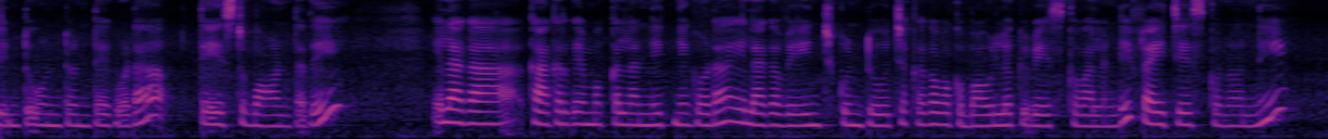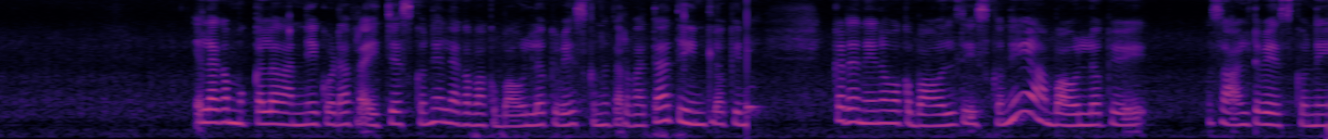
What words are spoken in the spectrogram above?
తింటూ ఉంటుంటే కూడా టేస్ట్ బాగుంటుంది. ఇలాగా కాకరకాయ ముక్కలన్నిటినీ కూడా ఇలాగ వేయించుకుంటూ చక్కగా ఒక బౌల్లోకి వేసుకోవాలండి ఫ్రై చేసుకుని ఇలాగ ముక్కలు అన్నీ కూడా ఫ్రై చేసుకొని ఇలాగ ఒక బౌల్లోకి వేసుకున్న తర్వాత దీంట్లోకి ఇక్కడ నేను ఒక బౌల్ తీసుకొని ఆ బౌల్లోకి సాల్ట్ వేసుకొని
